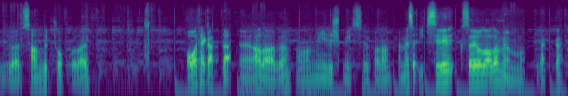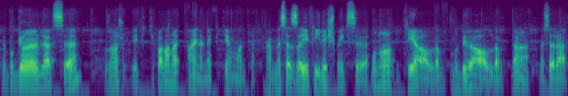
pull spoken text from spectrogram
Güzel. Sandık çok kolay. Baba tek attı. Ee, al abi. Tamam iyileşme iksiri falan. Ha, mesela iksiri kısa yola alamıyor mu? Bir dakika. Şimdi bu görevlerse o zaman şu F2 falan aynen F2 envanter. Ha, mesela zayıf iyileşme iksiri. Bunu 2'ye aldım. Bunu 1'e aldım. Değil mi? Mesela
